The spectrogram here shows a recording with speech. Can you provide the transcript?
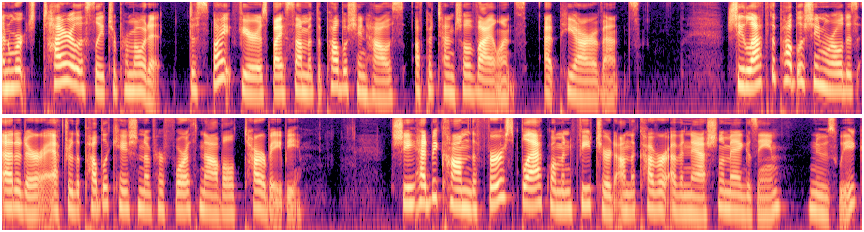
and worked tirelessly to promote it, despite fears by some at the publishing house of potential violence at PR events. She left the publishing world as editor after the publication of her fourth novel, Tar Baby. She had become the first black woman featured on the cover of a national magazine, Newsweek,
